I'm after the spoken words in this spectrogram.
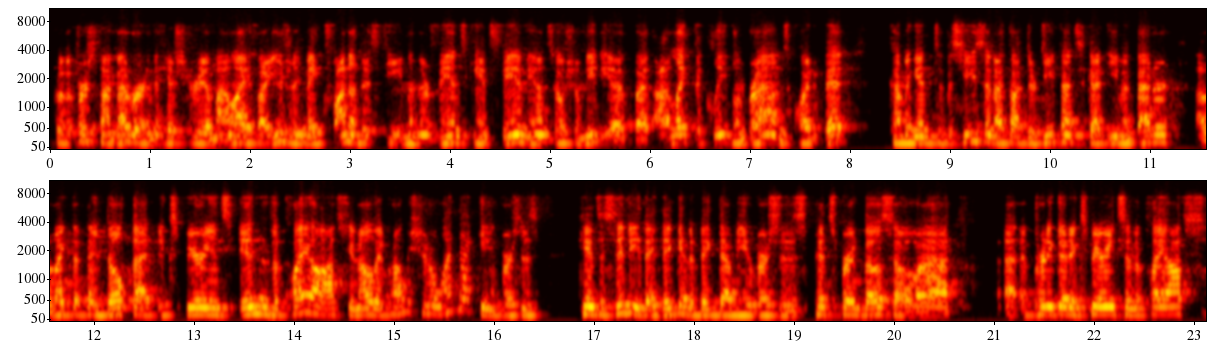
for the first time ever in the history of my life, I usually make fun of this team and their fans can't stand me on social media, but I like the Cleveland Browns quite a bit coming into the season. I thought their defense got even better. I like that they built that experience in the playoffs. You know, they probably should have won that game versus Kansas City. They did get a big W versus Pittsburgh, though. So, uh, a pretty good experience in the playoffs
